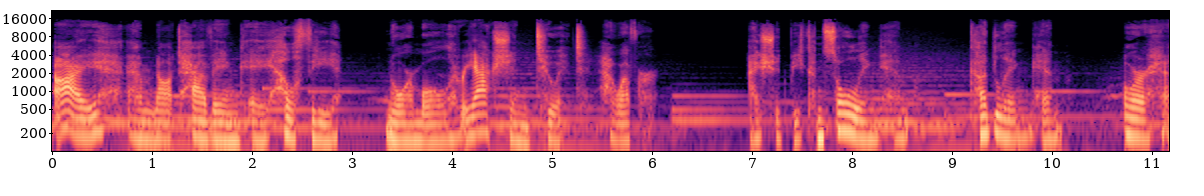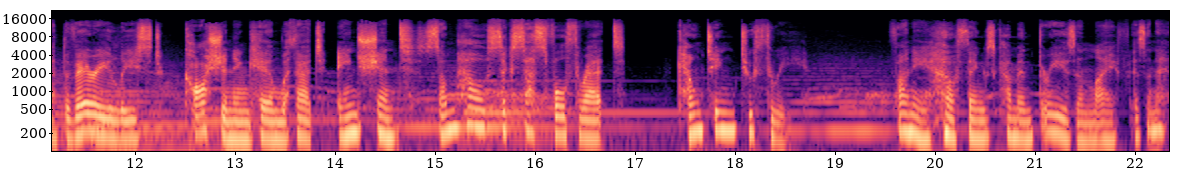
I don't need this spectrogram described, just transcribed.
I am not having a healthy, normal reaction to it, however. I should be consoling him, cuddling him, or at the very least, cautioning him with that ancient, somehow successful threat counting to three. Funny how things come in threes in life, isn't it?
